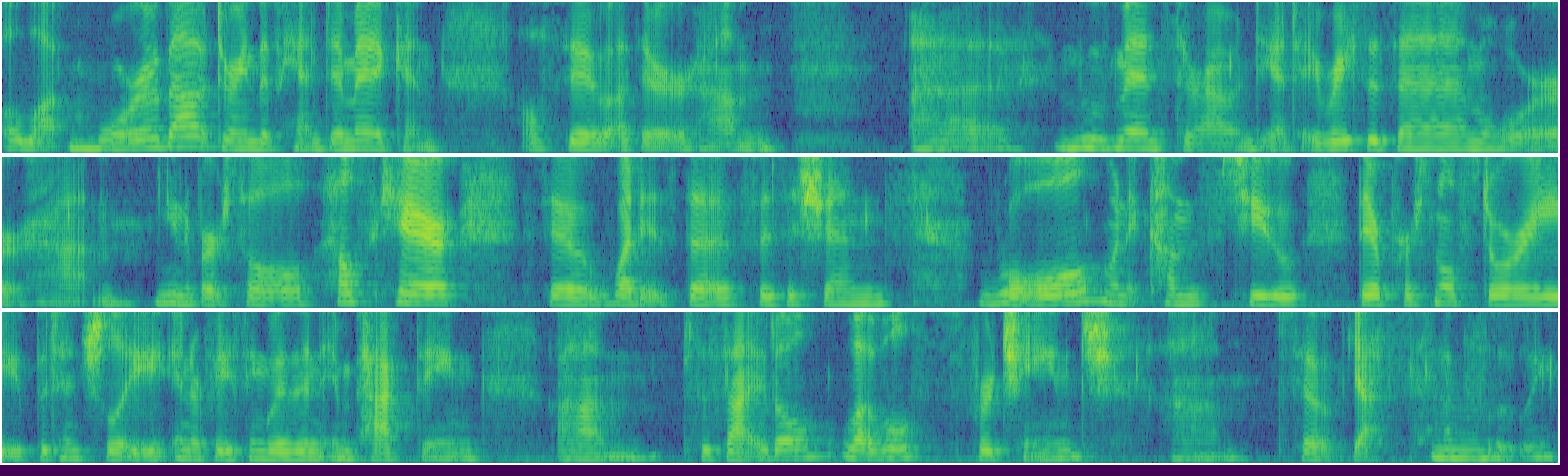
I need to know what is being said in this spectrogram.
a lot more about during the pandemic and also other um, uh, movements around anti racism or um, universal health care. So, what is the physician's role when it comes to their personal story, potentially interfacing with and impacting um, societal levels for change? Um, so, yes, mm-hmm. absolutely.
